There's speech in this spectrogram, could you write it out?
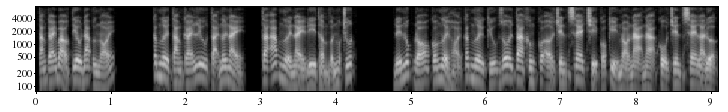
Tám cái bảo tiêu đáp ứng nói. Các ngươi tám cái lưu tại nơi này, ta áp người này đi thẩm vấn một chút. Đến lúc đó có người hỏi các ngươi cứu rồi ta không có ở trên xe, chỉ có kỳ nọ nạ nạ cổ trên xe là được.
